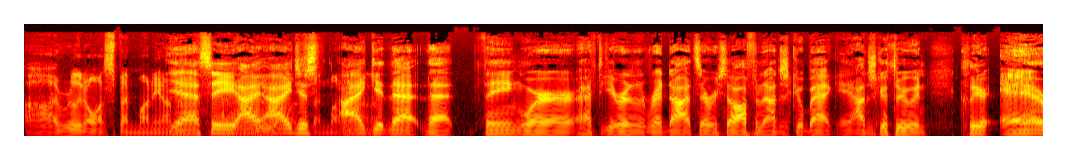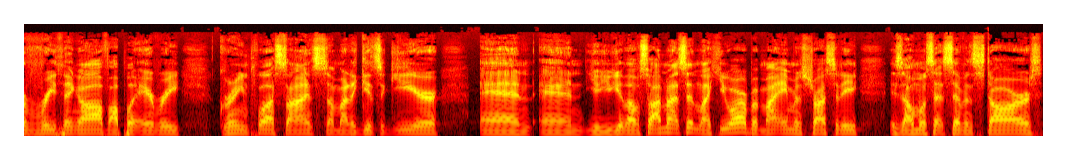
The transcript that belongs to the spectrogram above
oh, I really don't want to spend money on. yeah, them. see, really I, I just, I on them. get that that thing where I have to get rid of the red dots every so often. I'll just go back and I'll just go through and clear everything off. I'll put every green plus sign. Somebody gets a gear. And and you, you get level. So I'm not sitting like you are, but my aim monstrosity is almost at seven stars.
